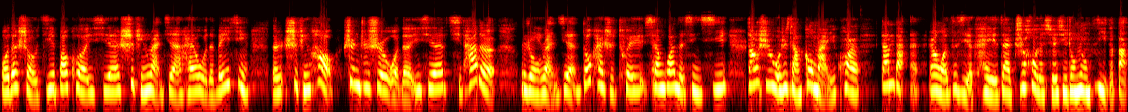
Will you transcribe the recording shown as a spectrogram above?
我的手机，包括一些视频软件，还有我的微信的视频号，甚至是我的一些其他的那种软件，都开始推相关的信息。当时我是想购买一块。单板让我自己可以在之后的学习中用自己的板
